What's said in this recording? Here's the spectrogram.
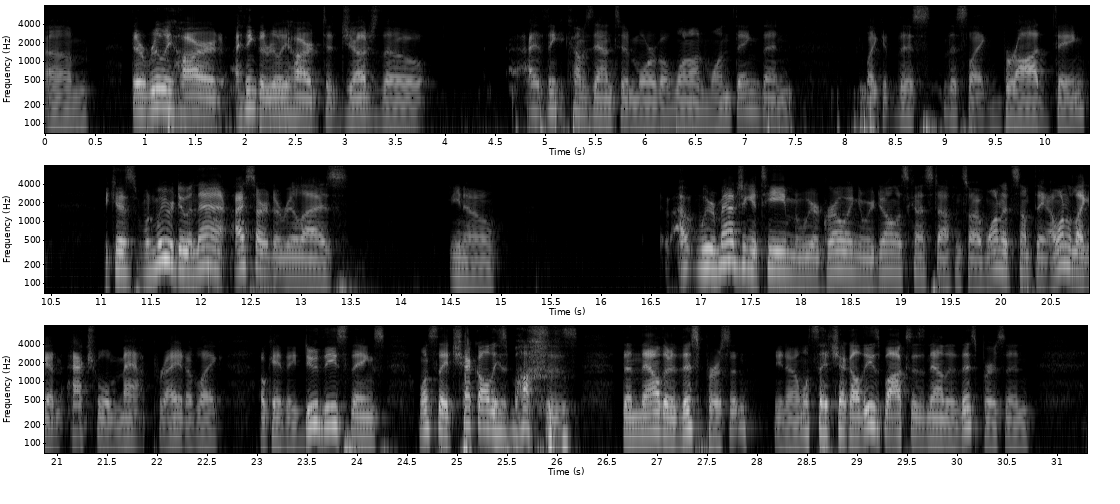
Mm-hmm. Um, they're really hard. I think they're really hard to judge, though. I think it comes down to more of a one-on-one thing than like this this like broad thing, because when we were doing that, I started to realize, you know, I, we were managing a team and we were growing and we were doing all this kind of stuff, and so I wanted something. I wanted like an actual map, right? Of like, okay, they do these things. Once they check all these boxes, then now they're this person. You know, once they check all these boxes, now they're this person.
